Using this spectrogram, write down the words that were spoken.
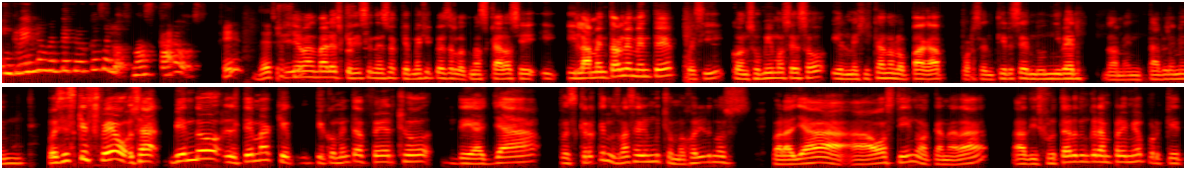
increíblemente, creo que es de los más caros. Sí, de hecho, Sí, sí. llevan varios que dicen eso, que México es de los más caros y, y- y lamentablemente, pues sí, consumimos eso y el mexicano lo paga por sentirse en un nivel, lamentablemente. Pues es que es feo, o sea, viendo el tema que, que comenta Fercho de allá, pues creo que nos va a salir mucho mejor irnos para allá a Austin o a Canadá a disfrutar de un gran premio porque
